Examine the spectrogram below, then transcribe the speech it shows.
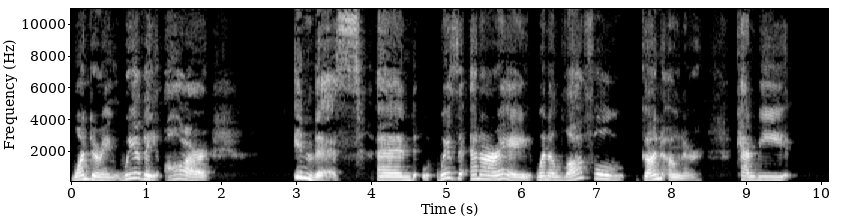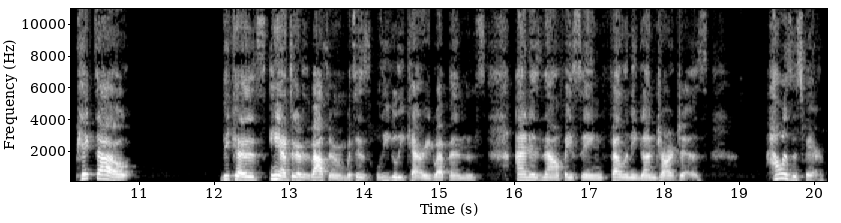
wondering where they are in this. And where's the NRA when a lawful gun owner can be picked out because he had to go to the bathroom with his legally carried weapons and is now facing felony gun charges? How is this fair?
